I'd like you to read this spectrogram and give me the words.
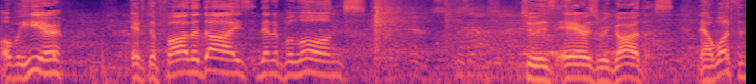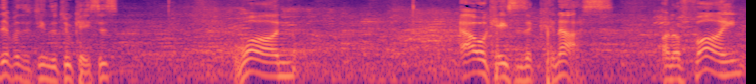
Over here, if the father dies, then it belongs to his heirs regardless. Now, what's the difference between the two cases? One, our case is a knas. On a fine,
